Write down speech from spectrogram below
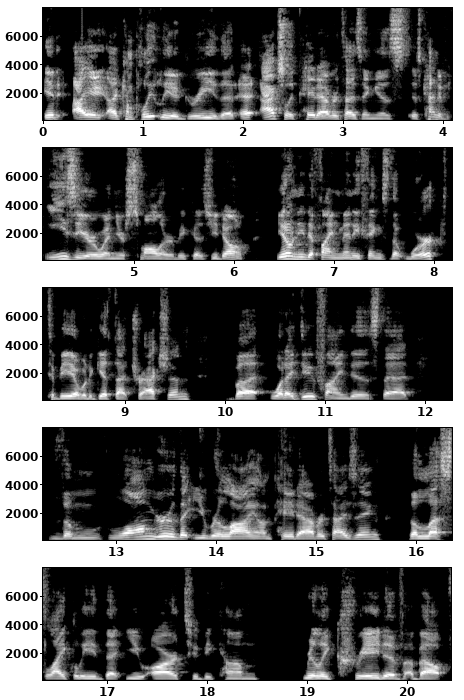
it I I completely agree that actually paid advertising is is kind of easier when you're smaller because you don't you don't need to find many things that work to be able to get that traction. But what I do find is that the longer that you rely on paid advertising, the less likely that you are to become really creative about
